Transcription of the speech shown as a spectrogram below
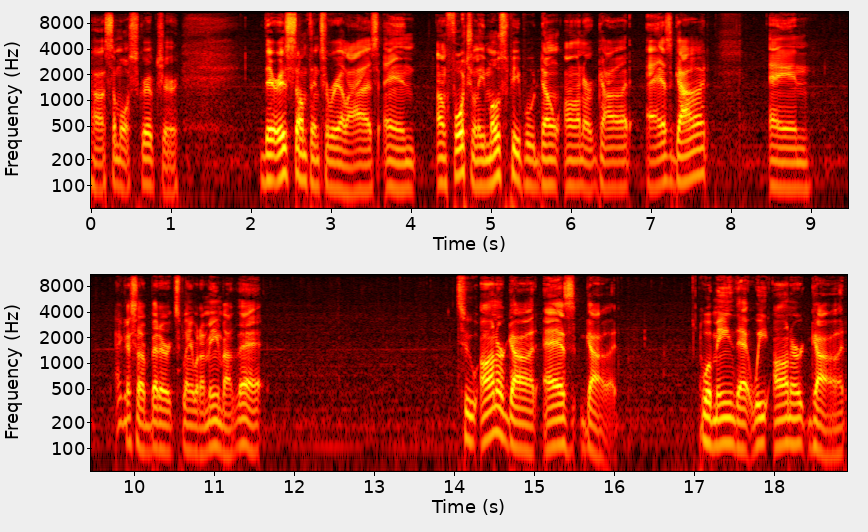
uh, some more scripture, there is something to realize. And unfortunately, most people don't honor God as God. And I guess I better explain what I mean by that. To honor God as God will mean that we honor God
